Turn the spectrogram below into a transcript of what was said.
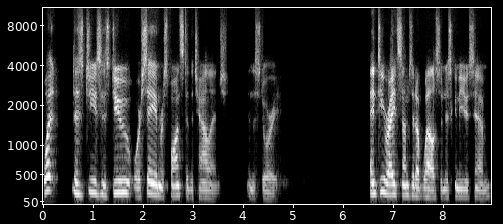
What does Jesus do or say in response to the challenge in the story? N.T. Wright sums it up well, so I'm just going to use him.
